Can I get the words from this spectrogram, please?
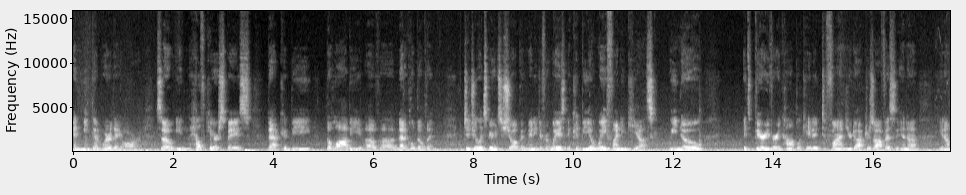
and meet them where they are. So in the healthcare space, that could be the lobby of a medical building. Digital experiences show up in many different ways. It could be a wayfinding kiosk we know it's very, very complicated to find your doctor's office in a you know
